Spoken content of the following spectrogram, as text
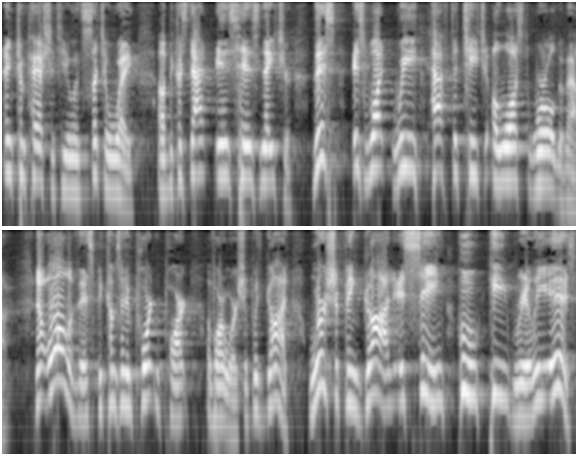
and compassion to you in such a way uh, because that is his nature. This is what we have to teach a lost world about. Now, all of this becomes an important part of our worship with God. Worshiping God is seeing who He really is.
